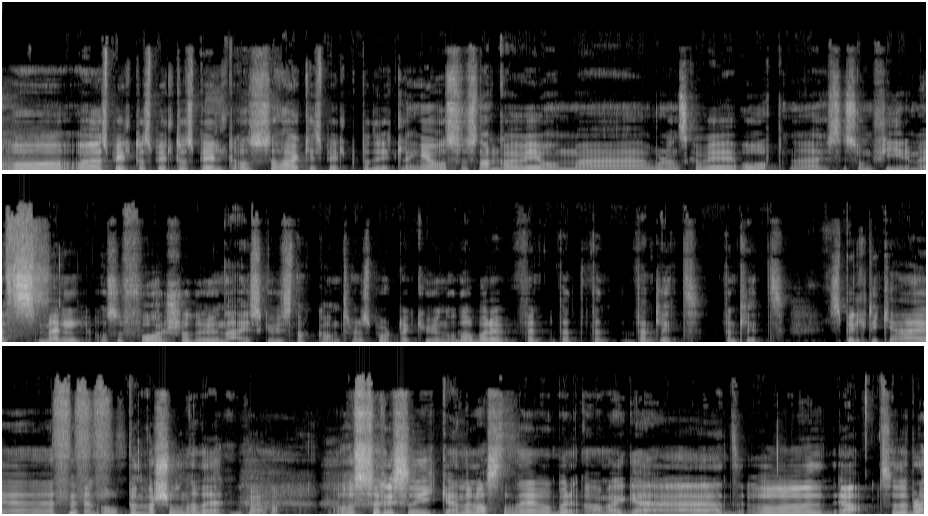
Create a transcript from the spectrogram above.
Og, og, jeg har spilt og spilt og spilt, og så har jeg ikke spilt på dritlenge. Og så snakka mm. vi om eh, hvordan skal vi åpne sesong fire med yes. smell. Og så foreslo du nei, skulle vi snakke om Transport Tycoon? Og mm. da bare vent, vent, vent, vent, litt. Vent litt. Spilte ikke jeg eh, en open versjon av det? Og så liksom gikk jeg inn og lasta ned, og bare Oh my god! Og ja, Så det ble,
